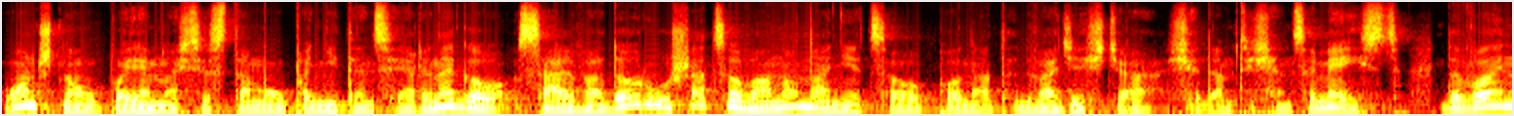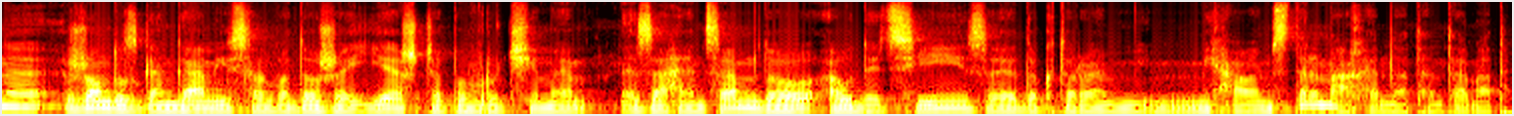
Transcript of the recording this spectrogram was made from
łączną pojemność systemu penitencjarnego Salwadoru szacowano na nieco ponad 27 tysięcy miejsc. Do wojny rządu z gangami w Salwadorze jeszcze powrócimy. Zachęcam do audycji z doktorem Michałem Stelmachem na ten temat.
